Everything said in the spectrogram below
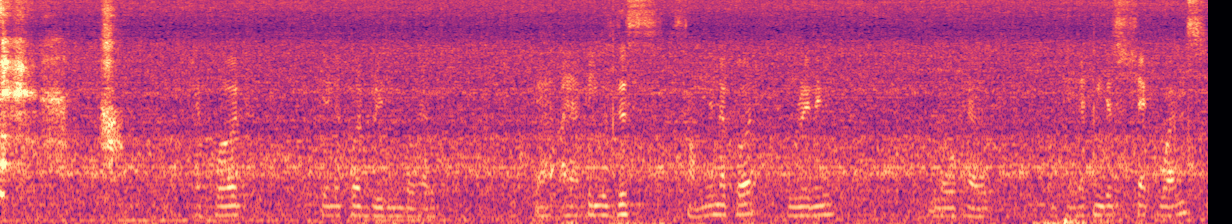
Effort. In effort breathing low health yeah I have to use this sound in effort breathing low health okay let me just check once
